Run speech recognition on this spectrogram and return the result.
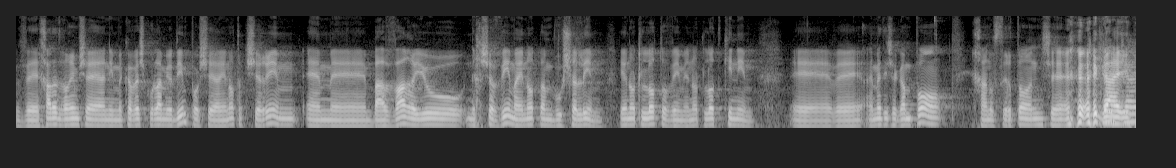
ואחד הדברים שאני מקווה שכולם יודעים פה, שהעיינות הכשרים הם אה, בעבר היו נחשבים העיינות המבושלים, עיינות לא טובים, עיינות לא תקינים. אה, והאמת היא שגם פה הכנו סרטון שגיא, כן, כן.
